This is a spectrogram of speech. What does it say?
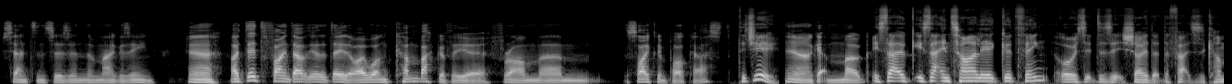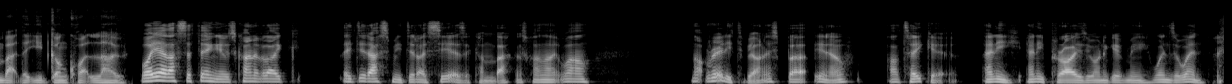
sentences in the magazine. Yeah, I did find out the other day though. I won comeback of the year from um, the cycling podcast. Did you? Yeah, I get a mug. Is that is that entirely a good thing, or is it does it show that the fact is a comeback that you'd gone quite low? Well, yeah, that's the thing. It was kind of like they did ask me, did I see it as a comeback? I was kind of like, well, not really, to be honest. But you know, I'll take it. Any any prize you want to give me, wins a win.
